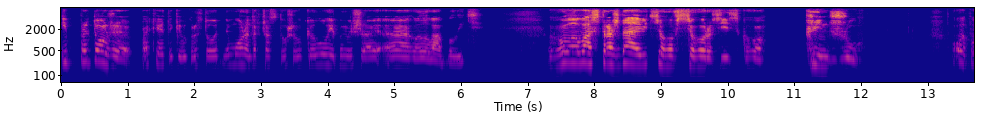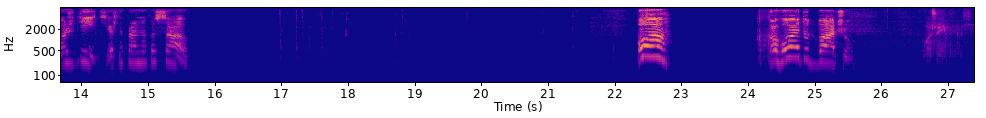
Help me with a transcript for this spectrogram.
І при тому же пакетики використовувати не можна так часто, що екологія помішає, а голова болить. Голова страждає від цього всього російського крінжу. Ой, пождіть, я ж неправильно написав. О! Кого я тут бачу? Уважаемые друзья,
